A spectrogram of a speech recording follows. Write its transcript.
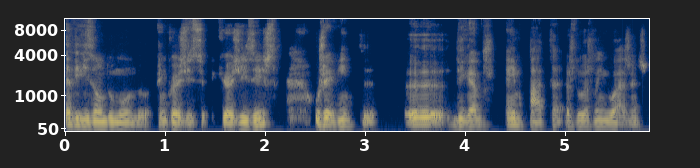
a divisão do mundo em que hoje, que hoje existe, o G20, eh, digamos, empata as duas linguagens.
